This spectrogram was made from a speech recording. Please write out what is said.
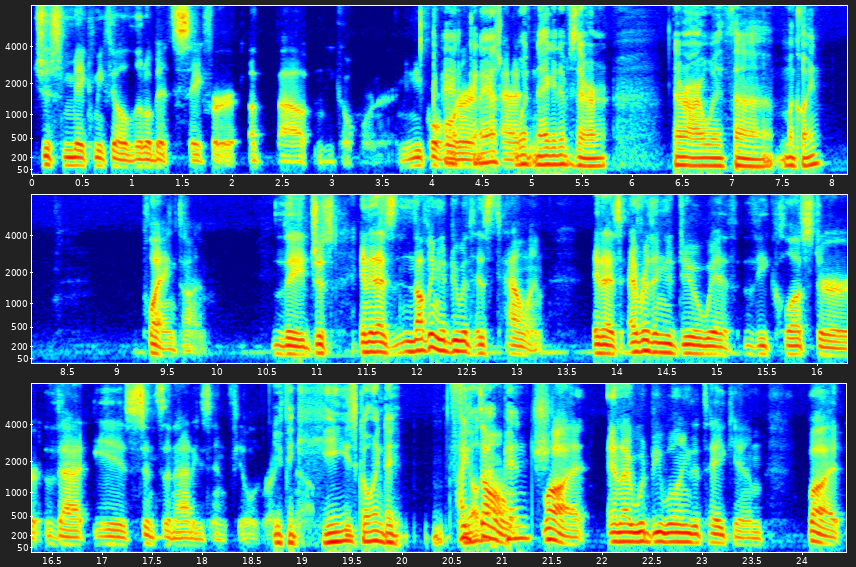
just make me feel a little bit safer about Nico Hoerner. I mean, Nico Hoerner. Can I ask what negatives there there are with uh, McLain? Playing time. They just, and it has nothing to do with his talent. It has everything to do with the cluster that is Cincinnati's infield right You think now. he's going to feel I don't, that pinch? But and I would be willing to take him, but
